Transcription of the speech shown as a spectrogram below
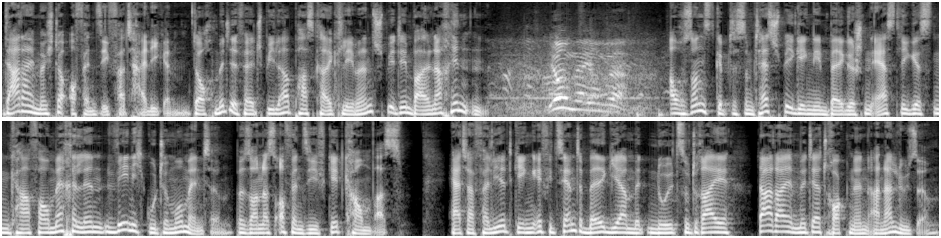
Dardai möchte offensiv verteidigen, doch Mittelfeldspieler Pascal Clemens spielt den Ball nach hinten. Junge, Junge! Auch sonst gibt es im Testspiel gegen den belgischen Erstligisten KV Mechelen wenig gute Momente. Besonders offensiv geht kaum was. Hertha verliert gegen effiziente Belgier mit 0 zu 3, Dardai mit der trockenen Analyse.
